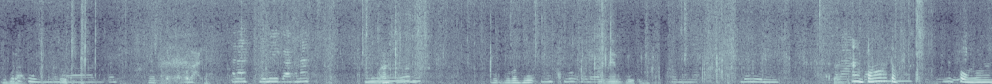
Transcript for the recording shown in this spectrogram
ที่บ่ได้คุยมันสุดคณะยูนีกันคณะมาดูกดูกันที่นี่ลูกไปเลยแม่นหูตัวได้หูนี่อะป้อตกไม่ผงลงเลย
